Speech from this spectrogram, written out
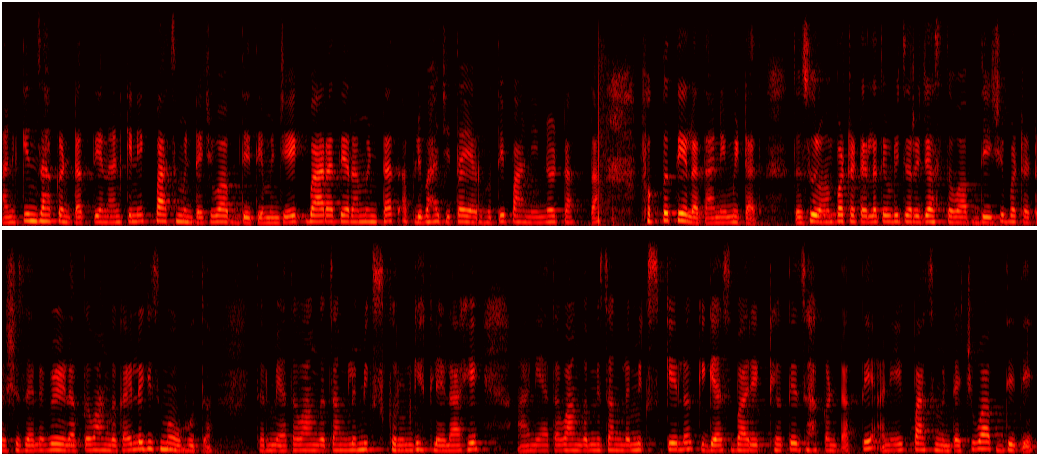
आणखीन झाकण टाकते आणि आणखीन एक पाच मिनटाची वाफ देते. म्हणजे एक बारा तेरा मिनटात आपली भाजी तयार होते. पाणी न टाकता फक्त तेलात आणि मिठात. तर सु बटाट्याला तेवढी जरा जास्त वाफ द्यायची. बटाटा शिजायला वेळ लागतं. वांगं काय लगेच मऊ होतं. तर मी आता वांगं चांगलं मिक्स करून घेतलेलं आहे. आणि आता वांगं मी चांगलं मिक्स केलं की गॅस बारीक ठेवते झाकण टाकते आणि एक पाच मिनटाची वाफ देते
